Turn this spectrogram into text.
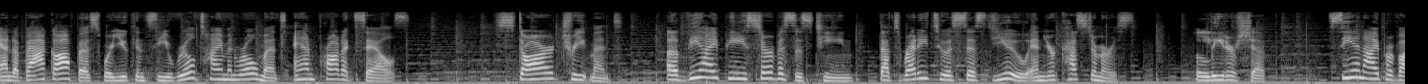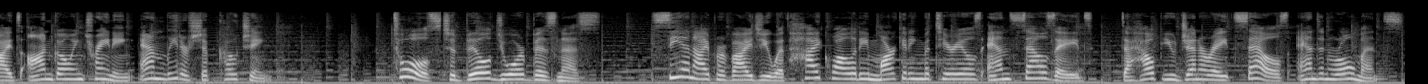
and a back office where you can see real time enrollments and product sales. Star Treatment a VIP services team that's ready to assist you and your customers. Leadership. CNI provides ongoing training and leadership coaching. Tools to build your business. CNI provides you with high quality marketing materials and sales aids to help you generate sales and enrollments.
